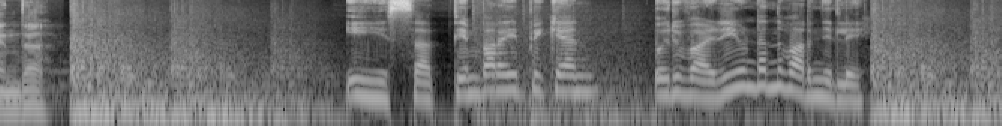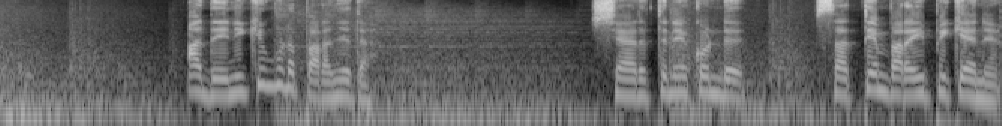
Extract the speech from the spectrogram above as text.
എന്താ? ഈ സത്യം പറയിപ്പിക്കാൻ ഒരു വഴിയുണ്ടെന്ന് പറഞ്ഞില്ലേ? അതെനിക്കും കൂടെ പറഞ്ഞതാ. ശരത്തിനെ കൊണ്ട് സത്യം പറയിപ്പിക്കാന്.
